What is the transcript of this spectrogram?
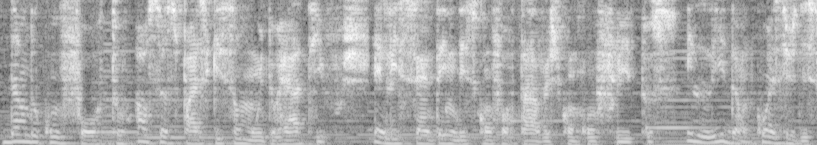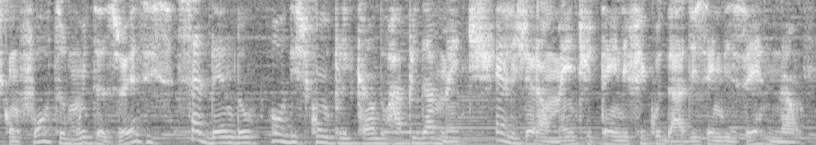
dando conforto aos seus pais que são muito reativos. Eles sentem desconfortáveis com conflitos e lidam com esses desconfortos muitas vezes cedendo ou descomplicando rapidamente. Eles geralmente têm dificuldades em dizer não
